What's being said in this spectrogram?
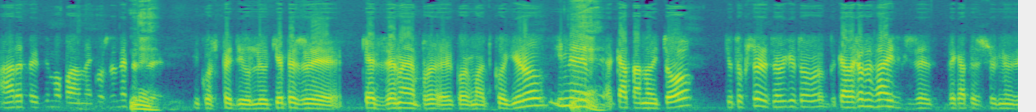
άρα παιδί μου ο Παναγικός δεν έπαιζε Ναι. 25 Ιουλίου και έπαιζε και έτσι ένα προ- ε, κορματικό γύρο, είναι Ναι. κατανοητό και το ξέρετε όλοι και το, καταρχάς δεν θα άρχισε 14 Ιουνίου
